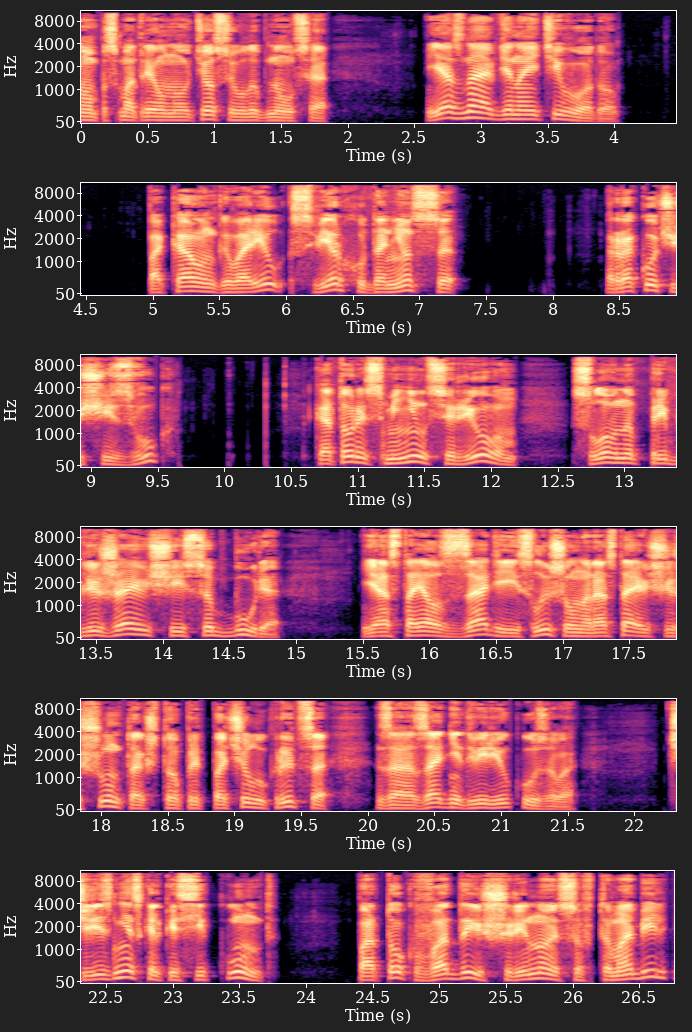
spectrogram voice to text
Он посмотрел на утес и улыбнулся. «Я знаю, где найти воду». Пока он говорил, сверху донесся ракочущий звук, который сменился ревом, словно приближающаяся буря. Я стоял сзади и слышал нарастающий шум, так что предпочел укрыться за задней дверью кузова. Через несколько секунд поток воды шириной с автомобиль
